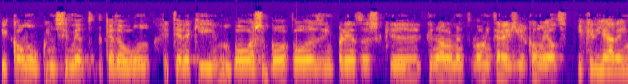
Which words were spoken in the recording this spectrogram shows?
e com o conhecimento de cada um, e ter aqui boas, boas, boas empresas que, que normalmente vão interagir com eles e criarem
